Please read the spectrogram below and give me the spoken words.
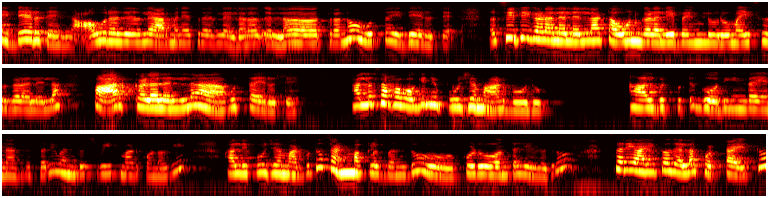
ಇದ್ದೇ ಇರುತ್ತೆ. ಅವರಲ್ಲಿರಲಿ ಯಾರ ಮನೆ ಹತ್ರ ಇರಲಿ ಎಲ್ಲರ, ಎಲ್ಲ ಹತ್ರನೂ ಉತ್ತ ಇದ್ದೇ ಇರುತ್ತೆ. ಸಿಟಿಗಳಲ್ಲೆಲ್ಲ, ಟೌನ್ಗಳಲ್ಲಿ, ಬೆಂಗಳೂರು, ಮೈಸೂರುಗಳಲ್ಲೆಲ್ಲ, ಪಾರ್ಕ್ಗಳಲ್ಲೆಲ್ಲ ಉತ್ತ ಇರುತ್ತೆ. ಅಲ್ಲೂ ಸಹ ಹೋಗಿ ನೀವು ಪೂಜೆ ಮಾಡ್ಬೋದು. ಹಾಲು ಬಿಟ್ಬಿಟ್ಟು ಗೋಧಿಯಿಂದ ಏನಾದರೂ ಸರಿ ಒಂದು ಸ್ವೀಟ್ ಮಾಡ್ಕೊಂಡೋಗಿ ಅಲ್ಲಿ ಪೂಜೆ ಮಾಡಿಬಿಟ್ಟು ಸಣ್ಣ ಮಕ್ಳಿಗೆ ಬಂದು ಕೊಡು ಅಂತ ಹೇಳಿದ್ರು. ಸರಿ ಆಯಿತು, ಅದೆಲ್ಲ ಕೊಟ್ಟಾಯಿತು.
